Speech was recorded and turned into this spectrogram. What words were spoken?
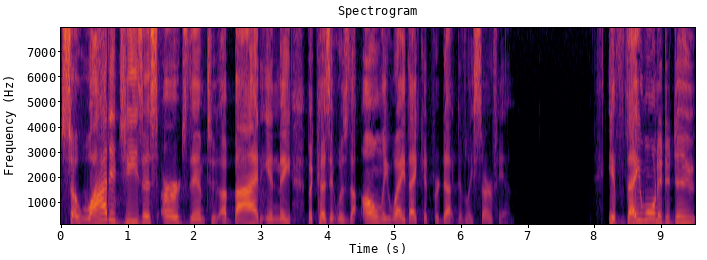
So, why did Jesus urge them to abide in me? Because it was the only way they could productively serve him. If they wanted to do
